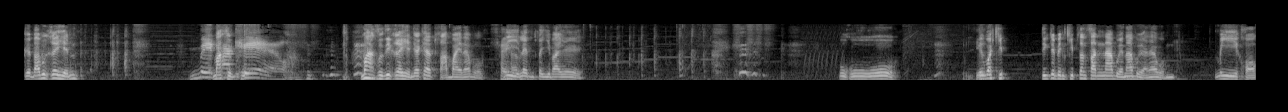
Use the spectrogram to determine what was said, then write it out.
เกิดมาเพิ่งเคยเห็น เมมากกาสุดเคลมากสุดที่เคยเห็นก็แค่สามใบนะครับผมใช่ครับนี่เล่นสี่ใบเลยโอ้โหเรียกว่าคลิปจริงจะเป็นคลิปสั้นๆน่าเบื่อน่าเบื่อนะครับผม มีของ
